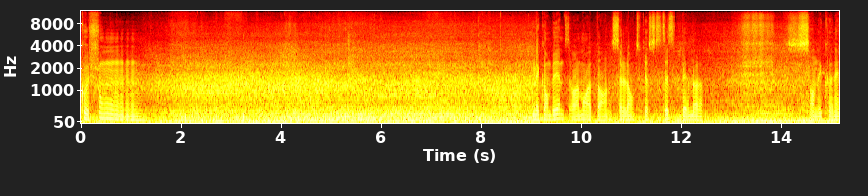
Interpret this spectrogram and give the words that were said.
cochon. Mec en BM c'est vraiment à part, hein. celle-là en tout cas, c'était cette BM là, là. Sans déconner.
